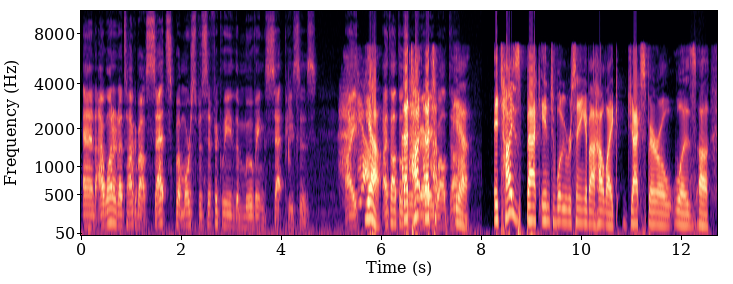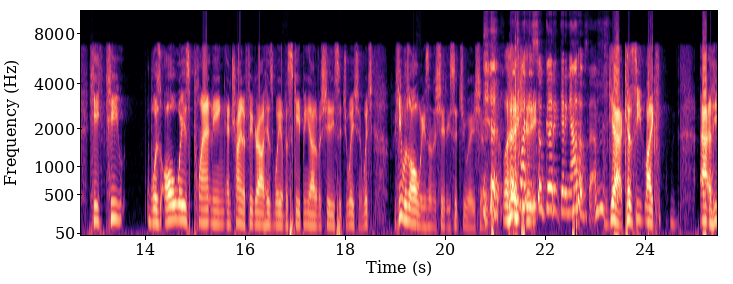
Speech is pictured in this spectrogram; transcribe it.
and i wanted to talk about sets but more specifically the moving set pieces i yeah i thought those that were ti- very that ti- well done yeah it ties back into what we were saying about how like Jack Sparrow was uh he he was always planning and trying to figure out his way of escaping out of a shitty situation, which he was always in a shitty situation. That's Like, why he's so good at getting out of them. yeah, because he like uh, he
